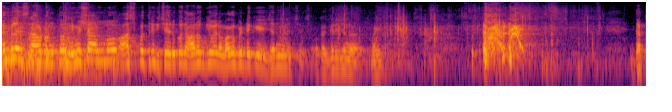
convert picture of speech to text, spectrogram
అంబులెన్స్ రావడంతో నిమిషాల్లో ఆసుపత్రికి చేరుకొని ఆరోగ్యమైన మగబిడ్డకి జన్మనిచ్చేసి ఒక గిరిజన మహిళ. గత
